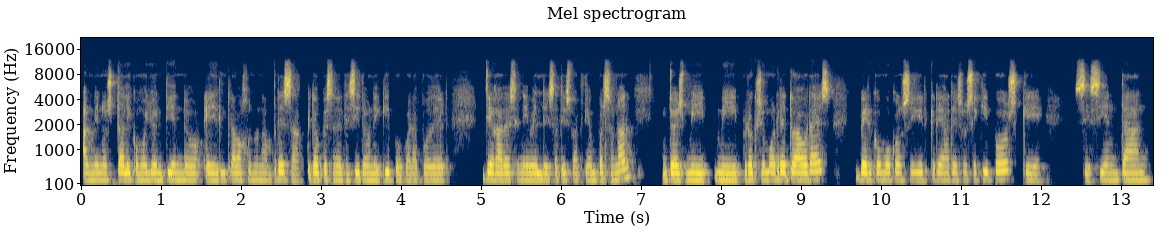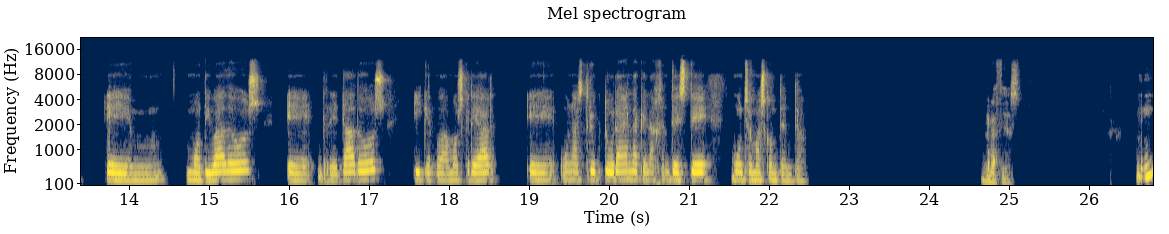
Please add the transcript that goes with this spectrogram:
al menos tal y como yo entiendo el trabajo en una empresa, creo que se necesita un equipo para poder llegar a ese nivel de satisfacción personal. Entonces, mi, próximo reto ahora es ver cómo conseguir crear esos equipos que se sientan em, motivados, eh, retados y que podamos crear eh, una estructura en la que la gente esté mucho más contenta. Gracias. ¿Mm?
